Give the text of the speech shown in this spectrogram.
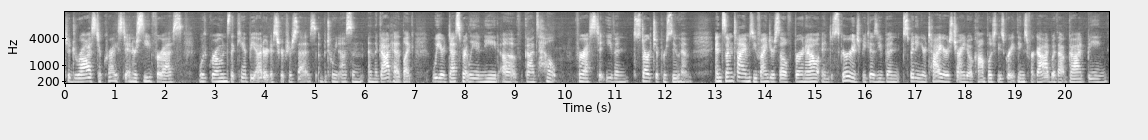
to draw us to Christ, to intercede for us, with groans that can't be uttered, as scripture says, between us and, and the Godhead. Like we are desperately in need of God's help for us to even start to pursue Him. And sometimes you find yourself burn out and discouraged because you've been spinning your tires trying to accomplish these great things for God without God being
